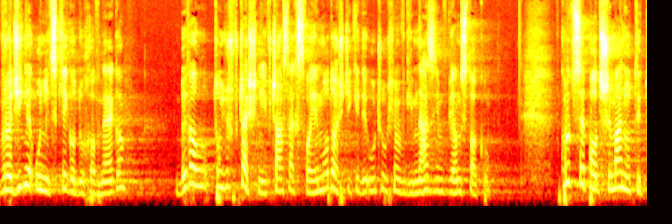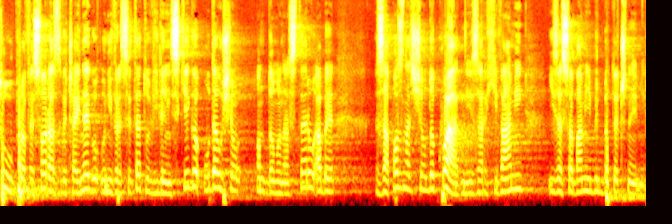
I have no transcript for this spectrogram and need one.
w rodzinie unickiego duchownego. Bywał tu już wcześniej, w czasach swojej młodości, kiedy uczył się w gimnazjum w Białymstoku. Wkrótce po otrzymaniu tytułu profesora zwyczajnego Uniwersytetu Wileńskiego udał się on do monasteru, aby zapoznać się dokładniej z archiwami i zasobami bibliotecznymi.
